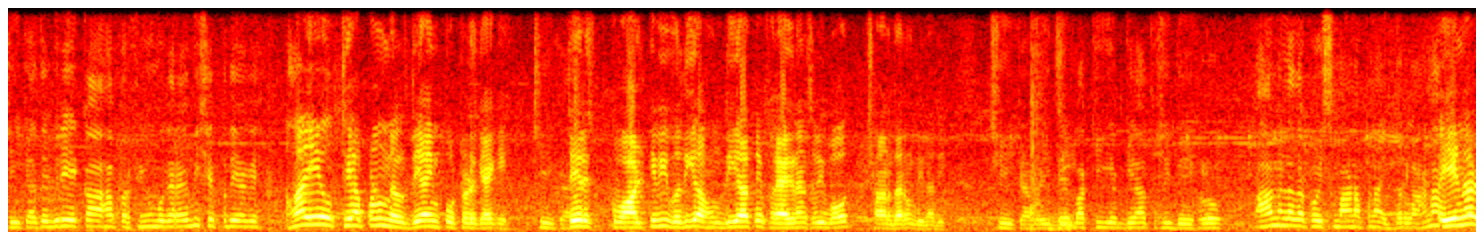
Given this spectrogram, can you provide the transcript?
ਠੀਕ ਹੈ ਤੇ ਵੀਰੇ ਇੱਕ ਆਹ ਪਰਫਿਊਮ ਵਗੈਰਾ ਇਹ ਵੀ ਸ਼ਿਪ ਦੇ ਹੈਗੇ? ਹਾਂ ਇਹ ਉੱਥੇ ਆਪਾਂ ਨੂੰ ਮਿਲਦੇ ਆ ਇੰਪੋਰਟਡ ਕਹਿ ਕੇ। ਠੀਕ ਹੈ ਤੇ ਕੁਆਲਿਟੀ ਵੀ ਵਧੀਆ ਹੁੰਦੀ ਆ ਤੇ ਫ੍ਰੈਗਰੈਂਸ ਵੀ ਬਹੁਤ ਸ਼ਾਨਦਾਰ ਹੁੰਦੀ ਇਹਨਾਂ ਦੀ। ਠੀਕ ਹੈ ਬਈ ਤੇ ਬਾਕੀ ਅੱਗੇ ਆ ਤੁਸੀਂ ਦੇਖ ਲਓ। ਆਹ ਮੈਨੂੰ ਲੱਗਦਾ ਕੋਈ ਸਮਾਨ ਆਪਣਾ ਇੱਧਰ ਲਾ ਹਨਾ? ਇਹ ਨਾ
